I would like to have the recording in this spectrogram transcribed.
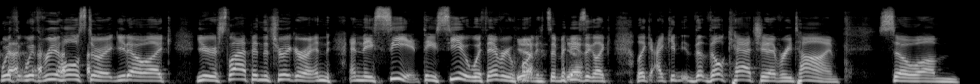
with with reholstering. You know, like you're slapping the trigger, and and they see it. They see it with everyone. Yeah, it's amazing. Yeah. Like like I can they'll catch it every time. So um.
